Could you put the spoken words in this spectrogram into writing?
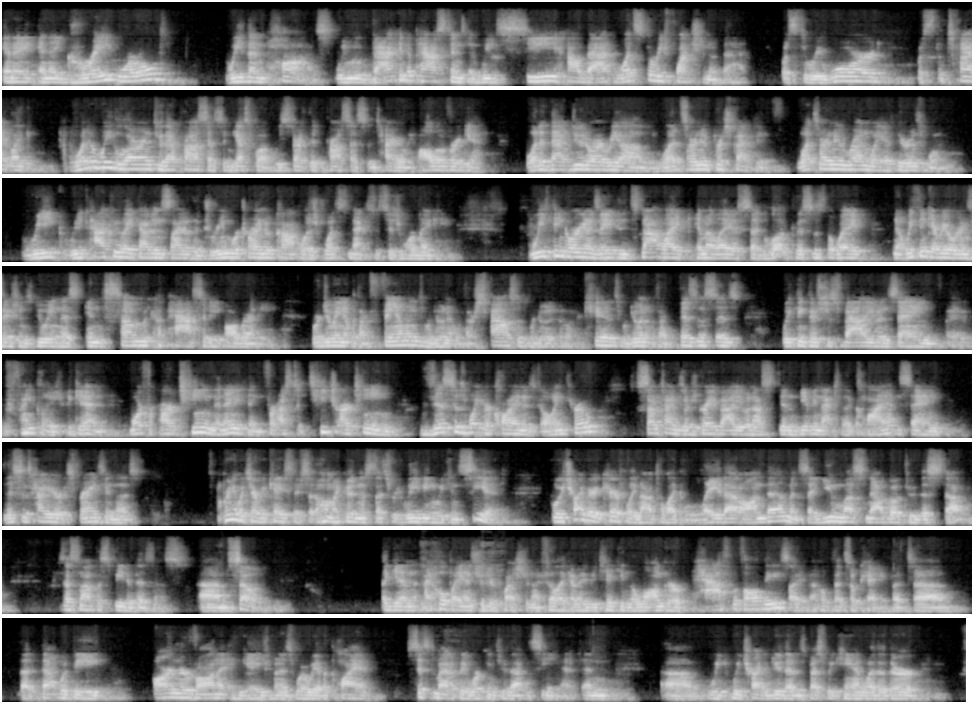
In a, in a great world, we then pause. We move back into past tense and we see how that, what's the reflection of that? What's the reward? What's the time? Like, what did we learn through that process? And guess what? We start the process entirely all over again. What did that do to our reality? What's our new perspective? What's our new runway if there is one? Re- recalculate that inside of the dream we're trying to accomplish. What's the next decision we're making? We think organizations, it's not like MLA has said, look, this is the way no, we think every organization is doing this in some capacity already. We're doing it with our families, we're doing it with our spouses, we're doing it with our kids, we're doing it with our businesses. We think there's just value in saying, frankly, again, more for our team than anything, for us to teach our team this is what your client is going through. Sometimes there's great value in us then giving that to the client and saying, this is how you're experiencing this. Pretty much every case, they said, oh my goodness, that's relieving. We can see it. But we try very carefully not to like lay that on them and say, you must now go through this step, because that's not the speed of business. Um, so, again, I hope I answered your question. I feel like I may be taking the longer path with all these. I, I hope that's okay. But uh, that, that would be our Nirvana engagement, is where we have a client systematically working through that and seeing it. And uh, we, we try to do that as best we can, whether they're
